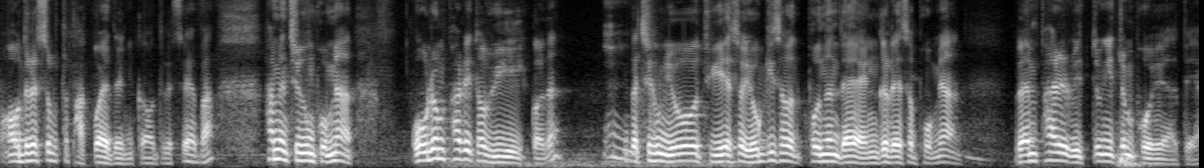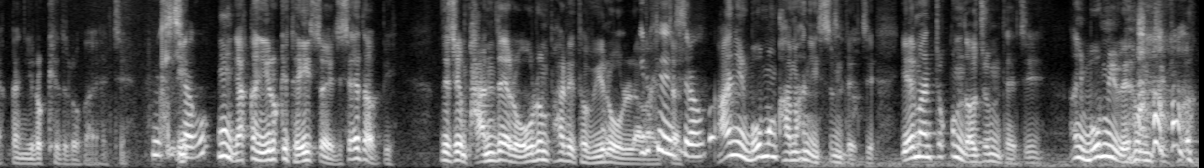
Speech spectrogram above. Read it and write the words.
어드레스부터 바꿔야 되니까 어드레스 해봐. 하면 지금 보면 오른팔이 더 위에 있거든. 그러니까 지금 요 뒤에서 여기서 보는 내 앵글에서 보면 왼팔 윗둥이 좀 보여야 돼. 약간 이렇게 들어가야지. 이렇게 치라고? 이- 응, 약간 이렇게 돼 있어야지 셋업이. 근데 지금 반대로 오른팔이 더 위로 올라와 이렇게 돼 있잖아. 있으라고? 아니 몸은 가만히 있으면 되지. 얘만 조금 넣어주면 되지. 아니 몸이 왜 움직여?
